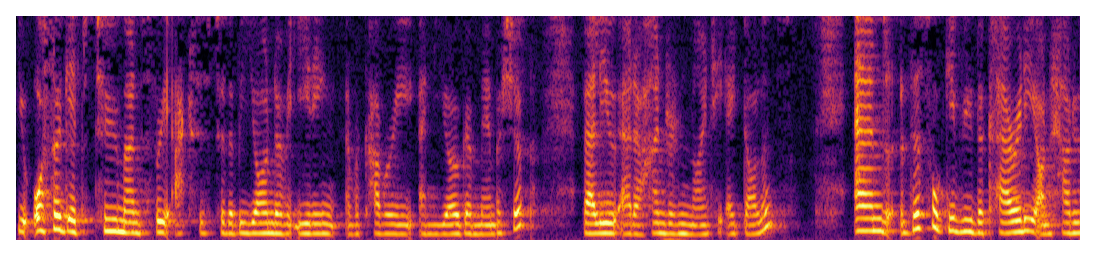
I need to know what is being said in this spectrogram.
You also get two months free access to the Beyond Overeating Recovery and Yoga membership value at $198. And this will give you the clarity on how to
